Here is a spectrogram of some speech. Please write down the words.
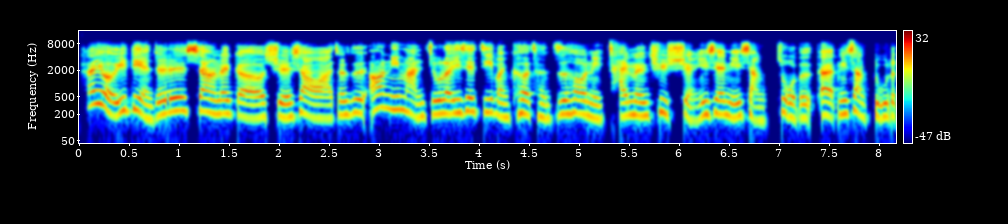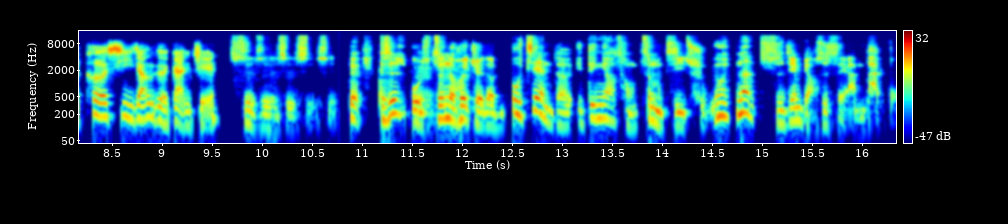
它有一点就是像那个学校啊，就是哦，你满足了一些基本课程之后，你才能去选一些你想做的，呃，你想读的科系这样子的感觉。是是是是是，对。可是我真的会觉得，不见得一定要从这么基础，因为那时间表是谁安排的？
